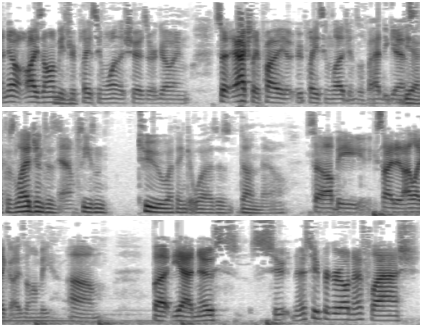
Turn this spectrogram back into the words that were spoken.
I know iZombie is replacing one of the shows that are going. So actually, probably replacing Legends if I had to guess. Yeah, because Legends is Yeah. season two, I think it was, is done now. So I'll be excited. I like iZombie. Um, but yeah, no, su- no Supergirl, no Flash,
